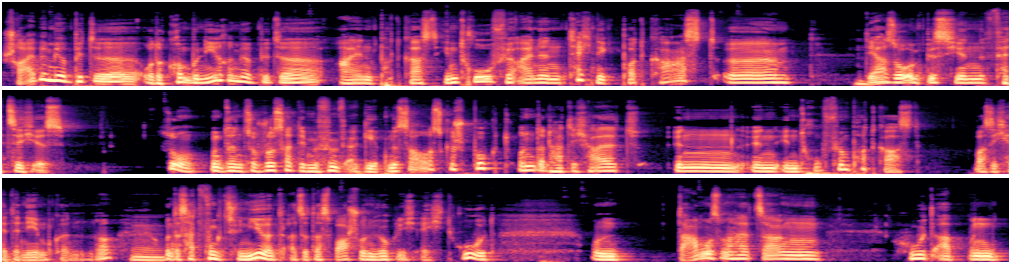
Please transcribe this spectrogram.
schreibe mir bitte oder komponiere mir bitte ein Podcast-Intro für einen Technik-Podcast, äh, mhm. der so ein bisschen fetzig ist. So, und dann zum Schluss hat er mir fünf Ergebnisse ausgespuckt und dann hatte ich halt ein, ein Intro für einen Podcast was ich hätte nehmen können. Ne? Mhm. Und das hat funktioniert. Also das war schon wirklich echt gut. Und da muss man halt sagen, Hut ab. Und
